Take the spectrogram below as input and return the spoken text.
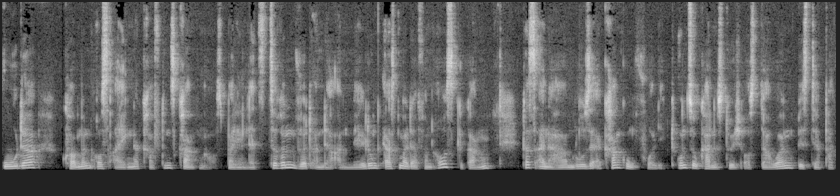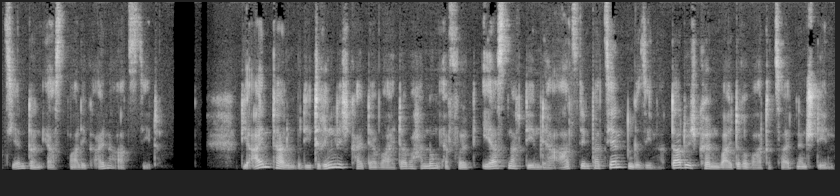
oder kommen aus eigener Kraft ins Krankenhaus. Bei den letzteren wird an der Anmeldung erstmal davon ausgegangen, dass eine harmlose Erkrankung vorliegt. Und so kann es durchaus dauern, bis der Patient dann erstmalig einen Arzt sieht. Die Einteilung über die Dringlichkeit der Weiterbehandlung erfolgt erst nachdem der Arzt den Patienten gesehen hat. Dadurch können weitere Wartezeiten entstehen.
